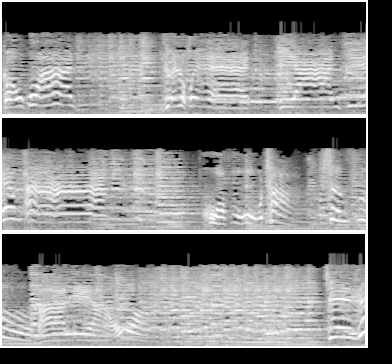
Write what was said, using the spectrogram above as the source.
口关云回汴京，祸福无常，生死难料啊！今日。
